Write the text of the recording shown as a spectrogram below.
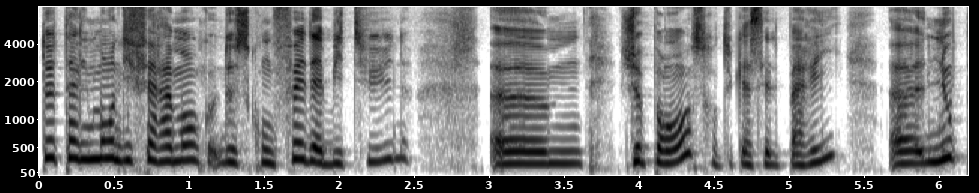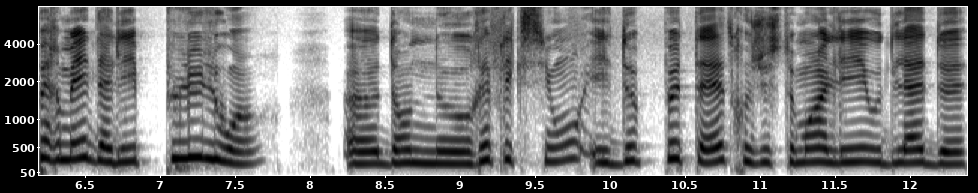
totalement différemment de ce qu'on fait d'habitude, euh, je pense, en tout cas c'est le pari, euh, nous permet d'aller plus loin dans nos réflexions et de peut-être justement aller au-delà de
